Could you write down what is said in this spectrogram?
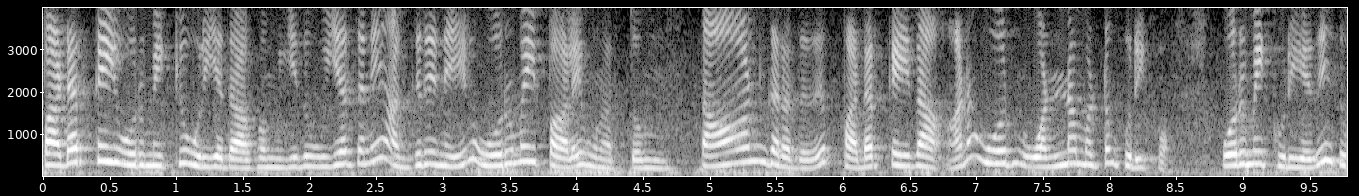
படற்கை ஒருமைக்கு உரியதாகும். இது உயர்தனை அக்ரிணையில் ஒருமைப்பாலை உணர்த்தும். தான்கிறது படற்கை தான். ஆனால் ஒரு ஒன்றை மட்டும் குறிக்கும். ஒருமைக்குரியது. இது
